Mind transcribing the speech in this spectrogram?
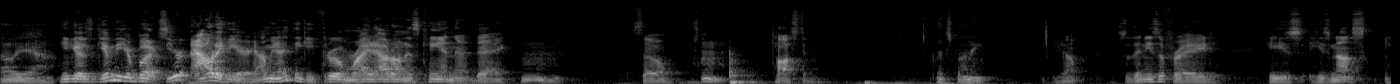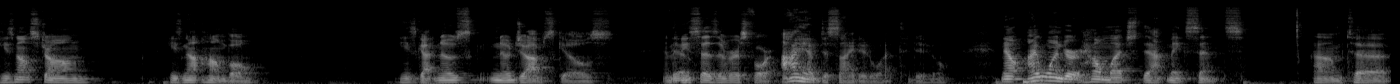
oh yeah. He goes, "Give me your books. You're out of here." I mean, I think he threw him right out on his can that day. Hmm. So hmm. tossed him. That's funny. Yeah. So then he's afraid. He's he's not he's not strong. He's not humble. He's got no no job skills. And then he says in verse 4, "I have decided what to do." Now, I wonder how much that makes sense um, to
